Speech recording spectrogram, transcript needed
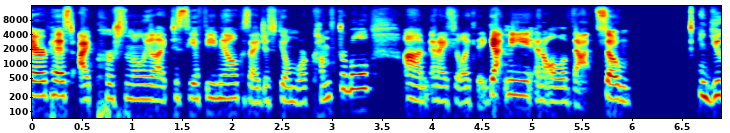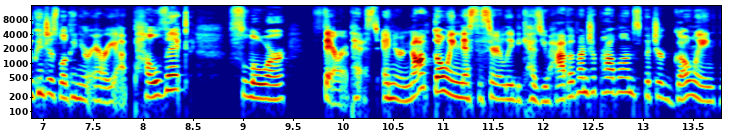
therapist, I personally like to see a female because I just feel more comfortable um, and I feel like they get me and all of that. So you can just look in your area pelvic floor therapist. And you're not going necessarily because you have a bunch of problems, but you're going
